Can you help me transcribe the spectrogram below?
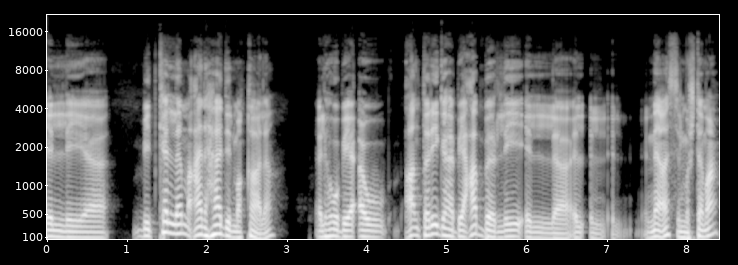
اللي آه، بيتكلم عن هذه المقالة اللي هو بي أو عن طريقها بيعبر للناس المجتمع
